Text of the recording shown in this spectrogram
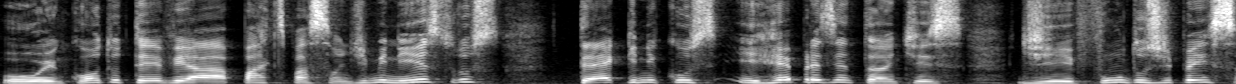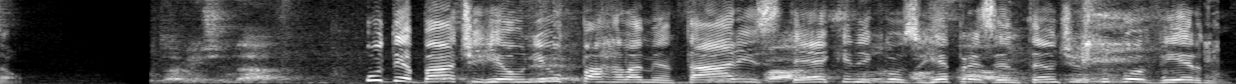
O encontro teve a participação de ministros, técnicos e representantes de fundos de pensão. O debate reuniu parlamentares, técnicos e representantes do governo.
